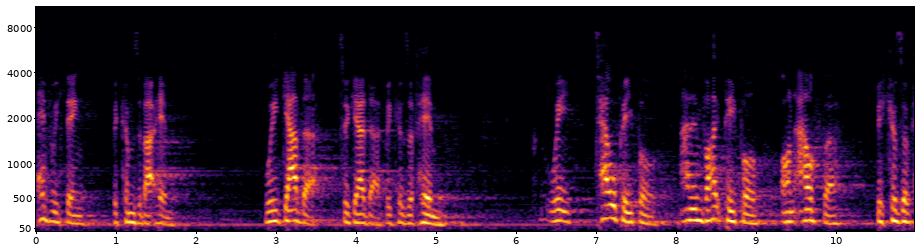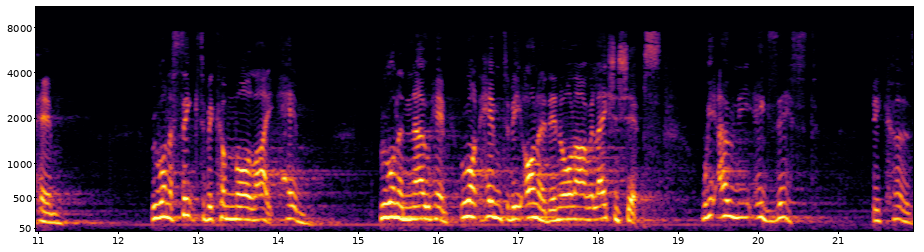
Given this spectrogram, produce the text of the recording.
everything becomes about him. We gather together because of Him. We tell people and invite people on Alpha because of Him. We want to seek to become more like Him. We want to know Him. We want Him to be honored in all our relationships. We only exist because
